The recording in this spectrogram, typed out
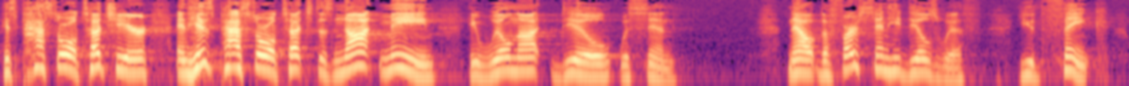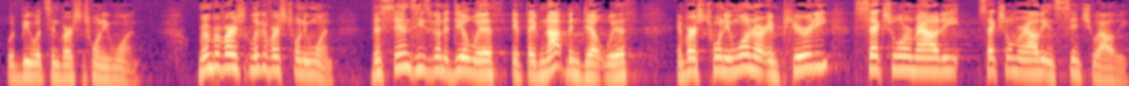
his pastoral touch here. And his pastoral touch does not mean he will not deal with sin. Now, the first sin he deals with, you'd think would be what's in verse 21. Remember verse, look at verse 21. The sins he's going to deal with, if they've not been dealt with, in verse 21 are impurity, sexual immorality, sexual immorality, and sensuality.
